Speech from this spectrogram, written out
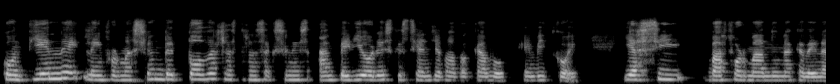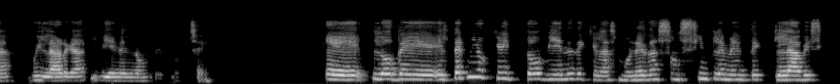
contiene la información de todas las transacciones anteriores que se han llevado a cabo en Bitcoin. Y así va formando una cadena muy larga y viene el nombre blockchain. Eh, lo del término cripto viene de que las monedas son simplemente claves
